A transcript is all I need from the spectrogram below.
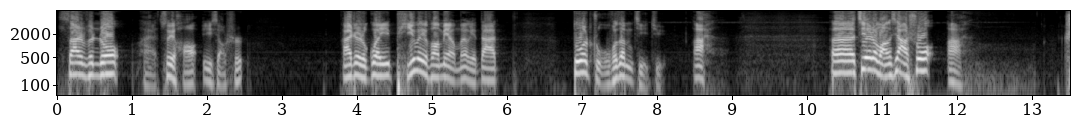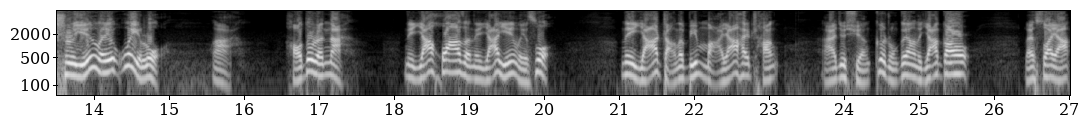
三十分钟，哎，最好一小时。哎，这是关于脾胃方面，我们要给大家多嘱咐这么几句啊。呃，接着往下说啊，齿龈为胃络啊，好多人呐，那牙花子、那牙龈萎缩，那牙长得比马牙还长，哎，就选各种各样的牙膏。来刷牙，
